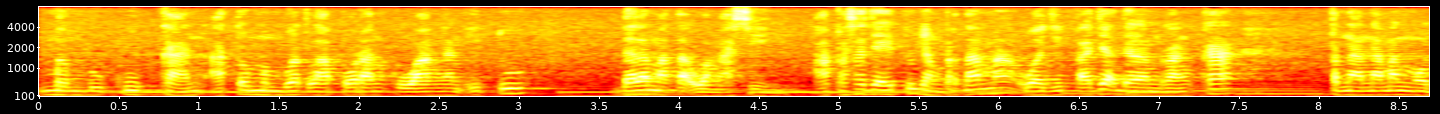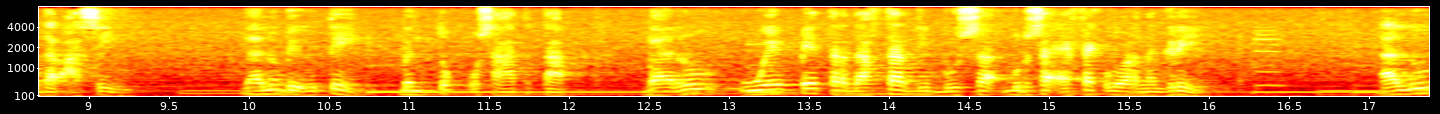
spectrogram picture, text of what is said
membukukan atau membuat laporan keuangan itu dalam mata uang asing. Apa saja itu? Yang pertama, wajib pajak dalam rangka penanaman modal asing. Lalu BUT, bentuk usaha tetap. Baru WP terdaftar di bursa, bursa efek luar negeri. Lalu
